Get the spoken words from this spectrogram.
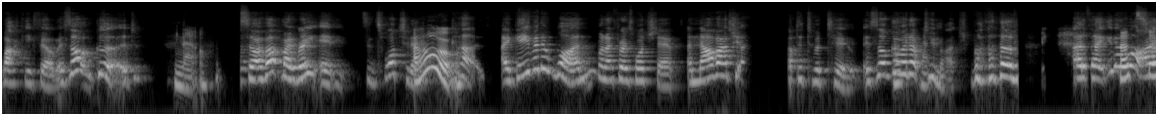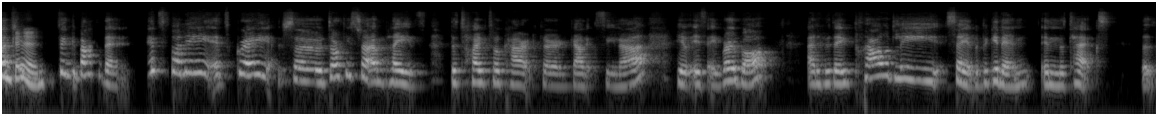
wacky film. It's not good. no. So I've upped my rating since watching it Oh. because I gave it a one when I first watched it, and now I've actually upped it to a two. It's not going up too much, but I was like, you know That's what? so I actually good. thinking back on it, it's funny, it's great. So Dorothy Stratten plays the title character Galaxina, who is a robot, and who they proudly say at the beginning in the text that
